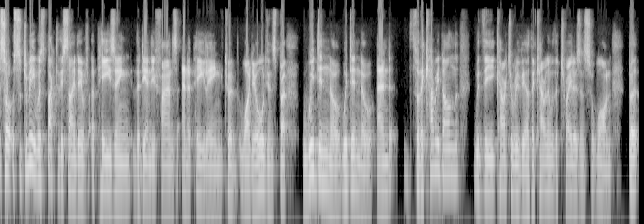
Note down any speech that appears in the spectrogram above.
So, so to me, it was back to this idea of appeasing the D and D fans and appealing to a wider audience. But we didn't know, we didn't know, and so they carried on with the character reveal. They carried on with the trailers and so on. But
